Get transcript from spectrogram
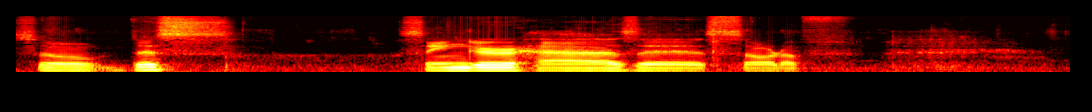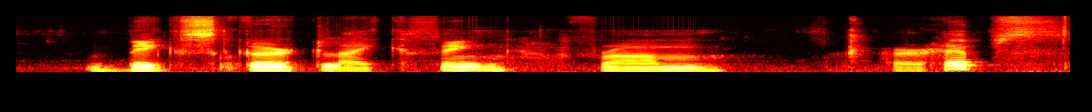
so this singer has a sort of big skirt like thing from her hips.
